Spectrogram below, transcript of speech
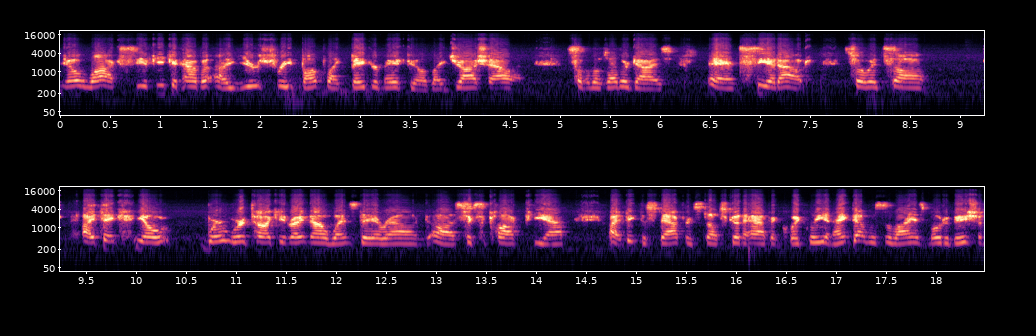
you know Lock. See if he can have a, a year three bump like Baker Mayfield, like Josh Allen, some of those other guys, and see it out. So it's uh, I think you know we're, we're talking right now Wednesday around uh, six o'clock p.m. I think the Stafford stuff's going to happen quickly, and I think that was the Lions' motivation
